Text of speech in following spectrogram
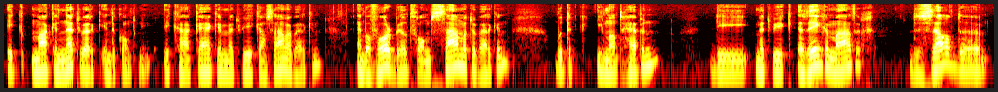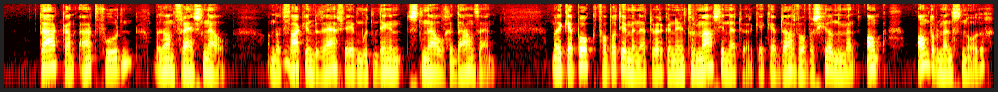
ik maak een netwerk in de company. Ik ga kijken met wie ik kan samenwerken. En bijvoorbeeld, om samen te werken, moet ik iemand hebben die, met wie ik regelmatig dezelfde taak kan uitvoeren, maar dan vrij snel. Omdat mm. vaak in het bedrijfsleven moeten dingen snel gedaan zijn. Maar ik heb ook bijvoorbeeld in mijn netwerk een informatienetwerk. Ik heb daarvoor verschillende andere mensen nodig,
